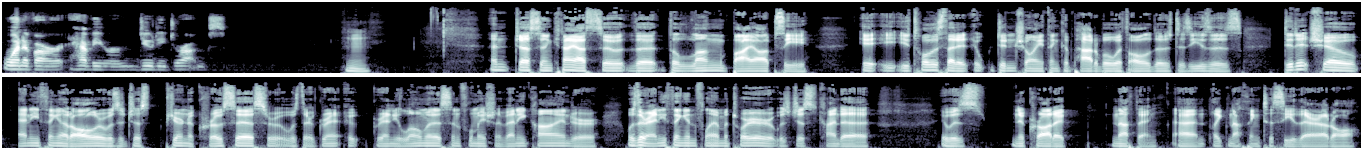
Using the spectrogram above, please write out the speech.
one of our heavier duty drugs. Hmm. And justin can i ask so the the lung biopsy it, you told us that it, it didn't show anything compatible with all of those diseases. Did it show anything at all or was it just pure necrosis or was there gran- granulomatous inflammation of any kind or was there anything inflammatory or it was just kind of it was necrotic, nothing, and like nothing to see there at all.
